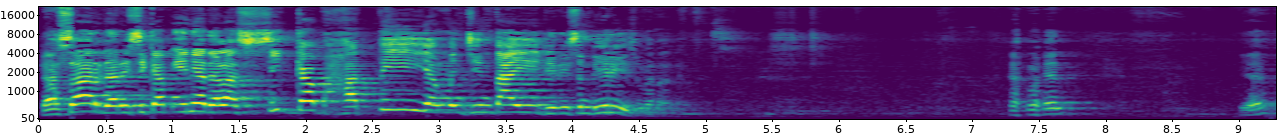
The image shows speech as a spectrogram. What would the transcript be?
Dasar dari sikap ini adalah sikap hati yang mencintai diri sendiri sebenarnya. Amin. Ya.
